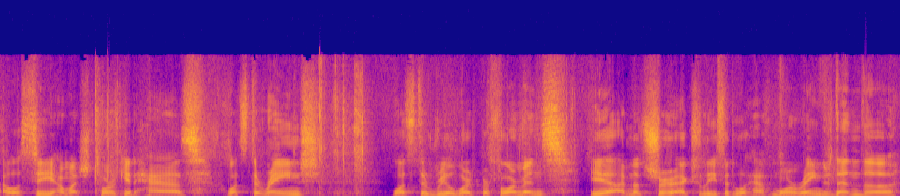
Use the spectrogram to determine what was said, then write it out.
I will see how much torque it has, what's the range, what's the real world performance. Yeah, I'm not sure actually if it will have more range than the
